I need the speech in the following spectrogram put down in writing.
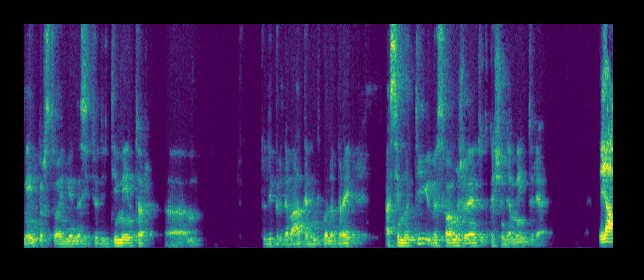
mentorstvo in vem, da si tudi ti mentor. Um, tudi predavatelj in tako naprej. A si imel ti v svojem življenju tudi kakšnega mentorja? Ja,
